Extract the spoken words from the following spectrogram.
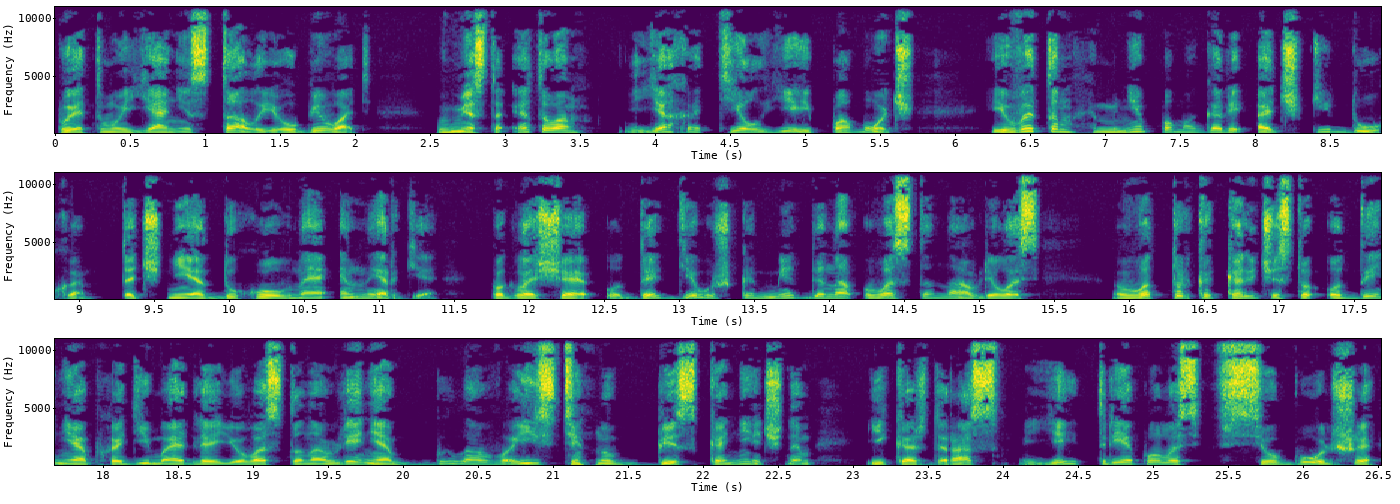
поэтому я не стал ее убивать. Вместо этого я хотел ей помочь. И в этом мне помогали очки духа, точнее духовная энергия. Поглощая ОД, девушка медленно восстанавливалась. Вот только количество ОД, необходимое для ее восстановления, было воистину бесконечным, и каждый раз ей требовалось все больше.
